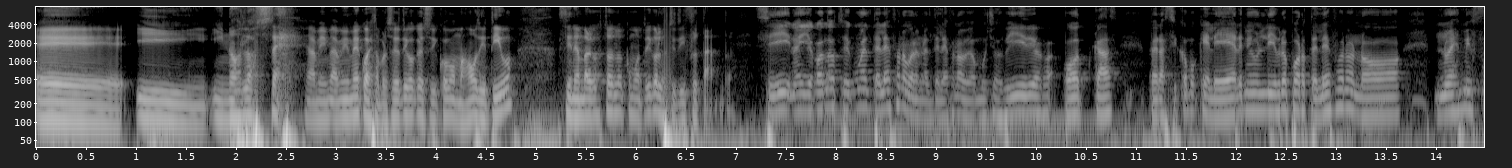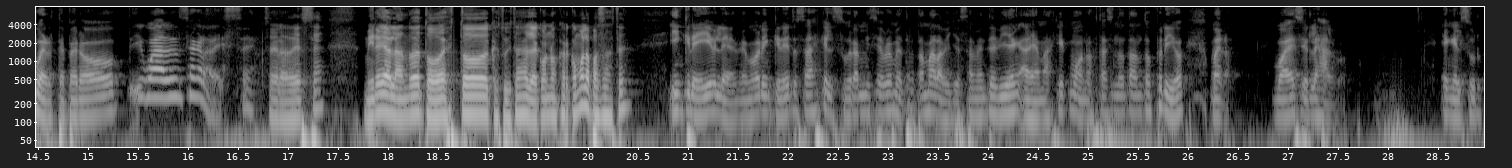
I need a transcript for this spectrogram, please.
Eh, y, y no lo sé. A mí, a mí me cuesta. Por eso yo digo que soy como más auditivo. Sin embargo, esto, como te digo, lo estoy disfrutando. Sí, no, y yo cuando estoy con el teléfono, bueno, en el teléfono veo muchos vídeos, podcasts, pero así como que leerme un libro por teléfono no, no es mi fuerte, pero igual se agradece. Se agradece. Mira, y hablando de todo esto que estuviste allá con Oscar, ¿cómo la pasaste? Increíble, mi amor, increíble. Tú sabes que el sur a mí siempre me trata maravillosamente bien, además que como no está haciendo tanto frío, bueno, voy a decirles algo. En el sur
